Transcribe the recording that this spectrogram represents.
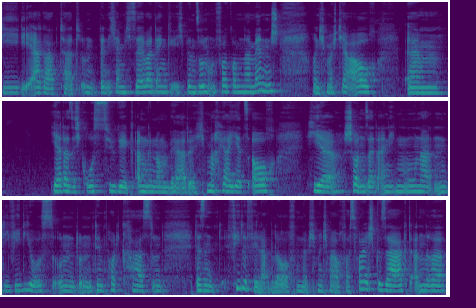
die, die er gehabt hat. Und wenn ich an mich selber denke, ich bin so ein unvollkommener Mensch und ich möchte ja auch ähm, ja, dass ich großzügig angenommen werde. Ich mache ja jetzt auch hier schon seit einigen Monaten die Videos und, und den Podcast und da sind viele Fehler gelaufen. Da habe ich manchmal auch was falsch gesagt. Andere,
